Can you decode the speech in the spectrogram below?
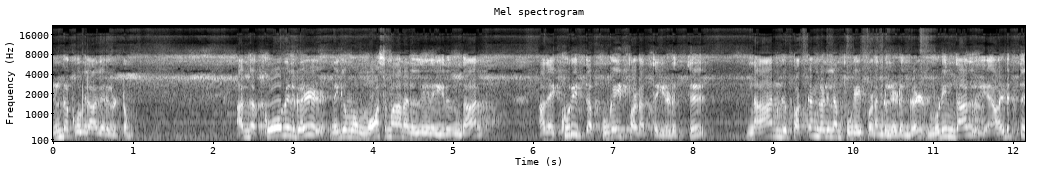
எந்த கோவிலாக இருக்கட்டும் அந்த கோவில்கள் மிகவும் மோசமான நிலையில் இருந்தால் அதை குறித்த புகைப்படத்தை எடுத்து நான்கு பக்கங்களிலும் புகைப்படங்கள் எடுங்கள். முடிந்தால் அடுத்து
